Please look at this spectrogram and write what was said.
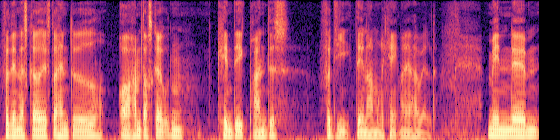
for den er skrevet efter han døde, og ham, der skrev den, kendte ikke Brandes, fordi det er en amerikaner, jeg har valgt. Men, øh,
